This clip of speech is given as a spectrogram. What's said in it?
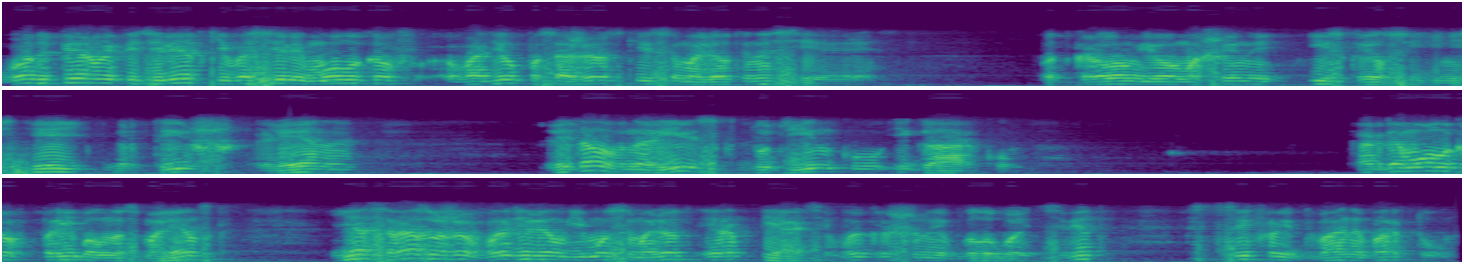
В годы первой пятилетки Василий Молоков водил пассажирские самолеты на севере. Под крылом его машины искрился Енистей, Иртыш, Лена. Летал в Норильск, Дудинку и Гарку. Когда Молоков прибыл на Смоленск, я сразу же выделил ему самолет Р-5, выкрашенный в голубой цвет с цифрой 2 на борту.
